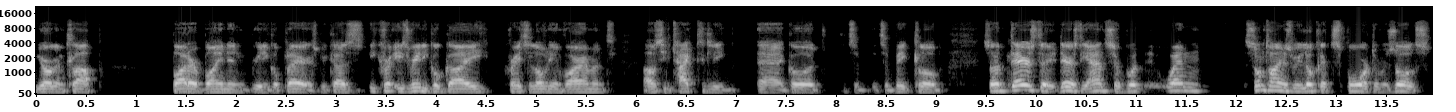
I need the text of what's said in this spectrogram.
Jurgen Klopp bother buying in really good players? Because he he's a really good guy, creates a lovely environment, obviously tactically uh, good. It's a it's a big club, so there's the there's the answer. But when sometimes we look at sport and results,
